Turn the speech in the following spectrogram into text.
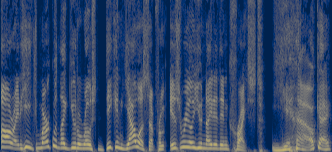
All right, Heath. Mark would like you to roast Deacon Yawasup from Israel United in Christ. Yeah, okay.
